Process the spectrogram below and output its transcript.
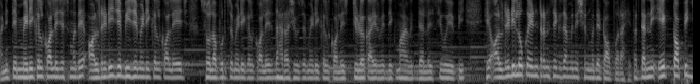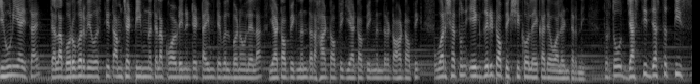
आणि ते मेडिकल कॉलेजेसमध्ये already J B J medical college सोलापूरचं मेडिकल कॉलेज धाराशिवचं मेडिकल कॉलेज टिळक आयुर्वेदिक महाविद्यालय सी ए पी हे ऑलरेडी लोक एंट्रन्स एक्झामिनेशनमध्ये टॉपर आहे तर त्यांनी एक टॉपिक घेऊन यायचा आहे त्याला बरोबर व्यवस्थित आमच्या टीमनं त्याला कोऑर्डिनेटेड टाइम टेबल बनवलेला. या टॉपिक नंतर हा टॉपिक या टॉपिक नंतर हा टॉपिक वर्षातून एक जरी टॉपिक शिकवलं एखाद्या व्हॉलंटियरनी तर तो जास्तीत जास्त तीस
